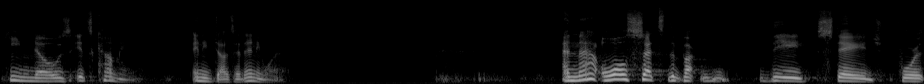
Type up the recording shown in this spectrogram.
He knows it's coming, and he does it anyway. And that all sets the, the stage for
